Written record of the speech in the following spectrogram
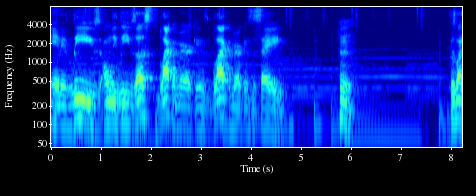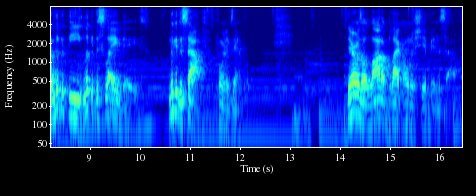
And it leaves only leaves us black Americans, black Americans to say, hmm. Because like look at the look at the slave days. Look at the South, for an example. There was a lot of black ownership in the South.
